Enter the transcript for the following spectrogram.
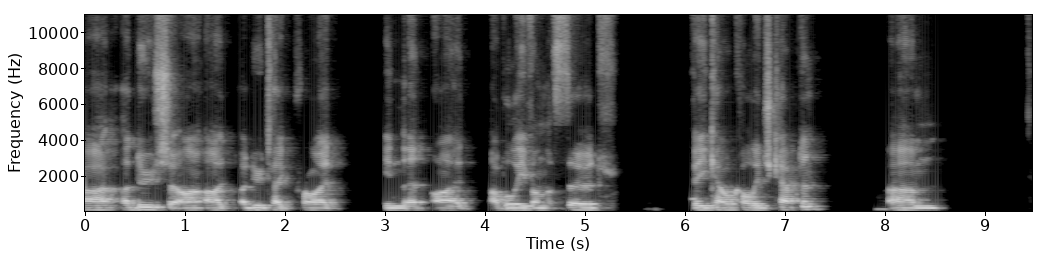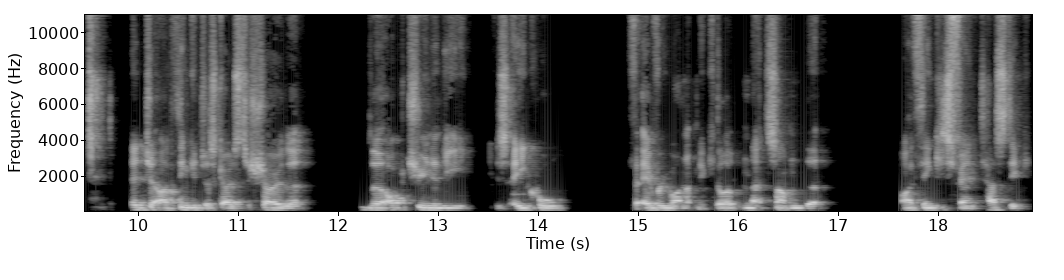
Uh, I do, so I, I, do take pride in that I, I believe I'm the third VCAL college captain. Um, it, I think it just goes to show that the opportunity is equal for everyone at MacKillop, and that's something that I think is fantastic.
